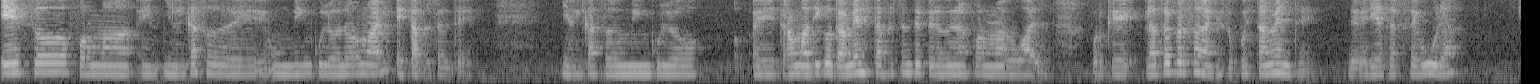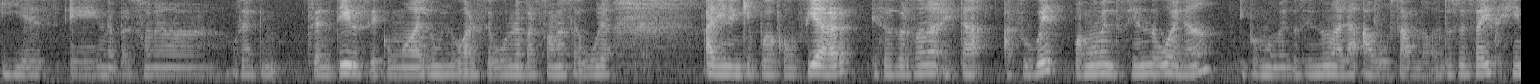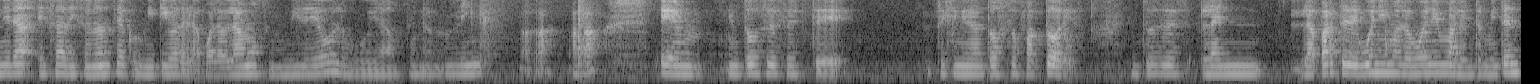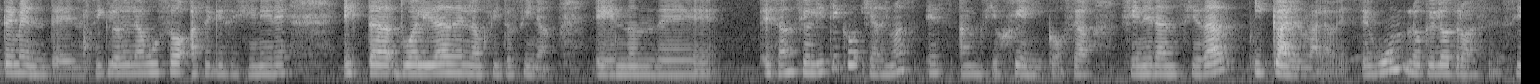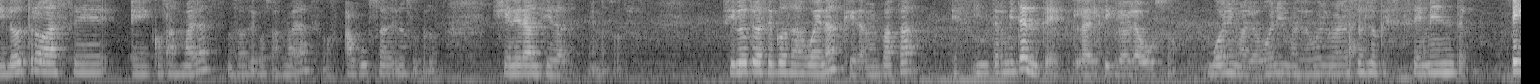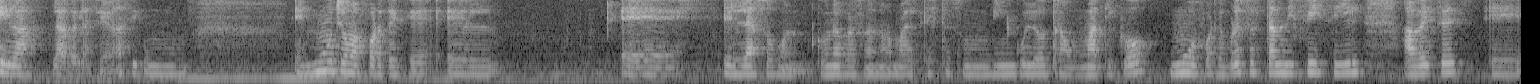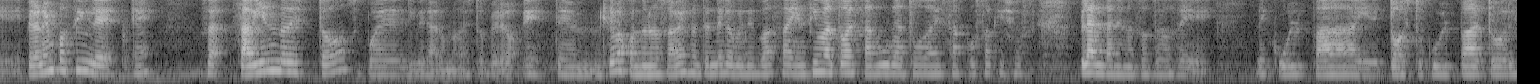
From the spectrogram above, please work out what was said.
Eso forma, y en el caso de un vínculo normal, está presente. Y en el caso de un vínculo eh, traumático también está presente, pero de una forma dual porque la otra persona que supuestamente debería ser segura y es eh, una persona, o sea, sentirse como un lugar seguro, una persona segura, alguien en quien puedo confiar, esa persona está a su vez por momentos siendo buena y por momentos siendo mala, abusando. Entonces ahí se genera esa disonancia cognitiva de la cual hablamos en un video, lo voy a poner un link acá, acá. Em, entonces, este, se generan todos esos factores. Entonces, la, la parte de bueno y malo, bueno y malo intermitentemente en el ciclo del abuso hace que se genere esta dualidad en la oxitocina, en donde es ansiolítico y además es ansiogénico, o sea, genera ansiedad y calma a la vez, según lo que el otro hace. Si el otro hace eh, cosas malas, nos hace cosas malas, nos abusa de nosotros, genera ansiedad en nosotros. Si el otro hace cosas buenas, que también pasa, es intermitente el ciclo del abuso. Bueno y malo, bueno y malo, bueno y malo. Eso es lo que cementa, pega la relación. Así como es mucho más fuerte que el... Eh, el lazo con, una persona normal. Esto es un vínculo traumático muy fuerte. Por eso es tan difícil a veces, eh, pero no imposible. ¿eh? O sea, sabiendo esto, se puede liberar uno de esto, pero este, el tema es cuando no lo sabes, no entendés lo que te pasa y encima toda esa duda, toda esa cosa que ellos plantan en nosotros de, de culpa y de todo es tu culpa, todo lo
